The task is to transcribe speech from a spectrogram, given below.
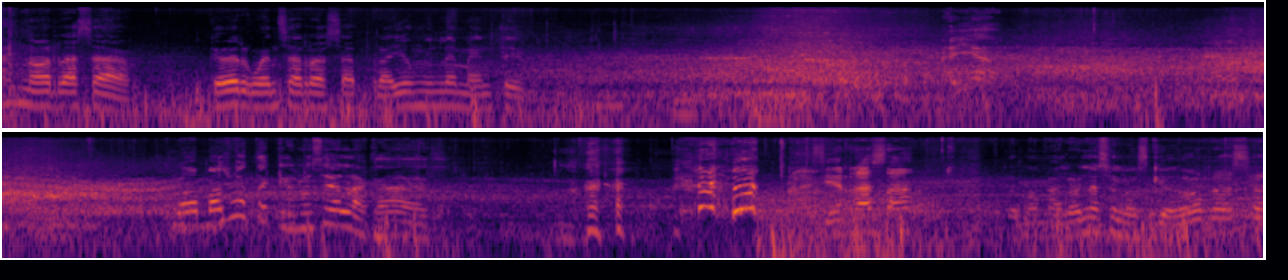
Ay, no, raza. Qué vergüenza, raza. Por ahí humildemente. Allá. No, más falta que no sea la gas. Así es raza. La mamalona se nos quedó, raza.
